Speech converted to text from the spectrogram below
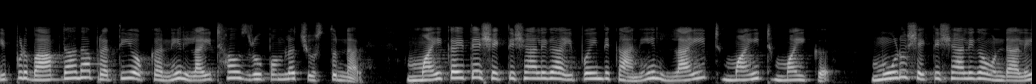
ఇప్పుడు బాబ్దాదా ప్రతి ఒక్కరిని లైట్ హౌస్ రూపంలో చూస్తున్నారు. మైక్ అయితే శక్తిశాలిగా అయిపోయింది కానీ లైట్ మైట్ మైక్ మూడు శక్తిశాలిగా ఉండాలి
